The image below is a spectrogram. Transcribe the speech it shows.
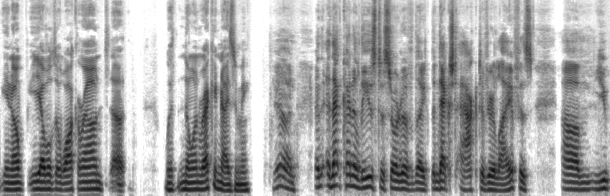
you know be able to walk around uh, with no one recognizing me. Yeah, and, and and that kind of leads to sort of like the next act of your life is um, you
